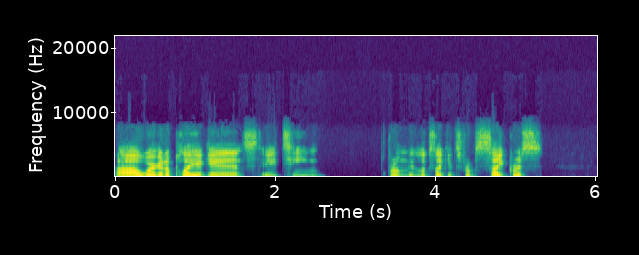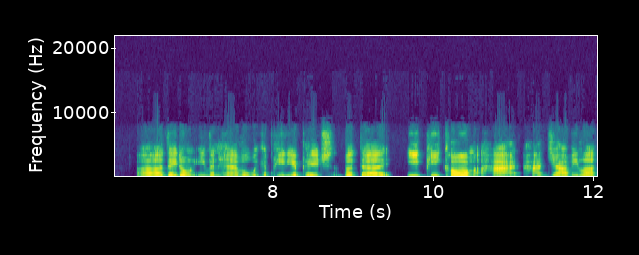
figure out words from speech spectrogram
uh, we're going to play against a team from it looks like it's from Cyprus. Uh, they don't even have a Wikipedia page, but uh, EPCOM Hajvalia.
